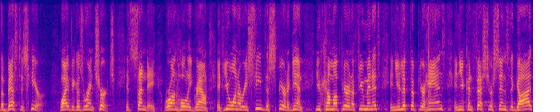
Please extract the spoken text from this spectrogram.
the best is here. Why? Because we're in church. It's Sunday. We're on holy ground. If you want to receive the Spirit, again, you come up here in a few minutes and you lift up your hands and you confess your sins to God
